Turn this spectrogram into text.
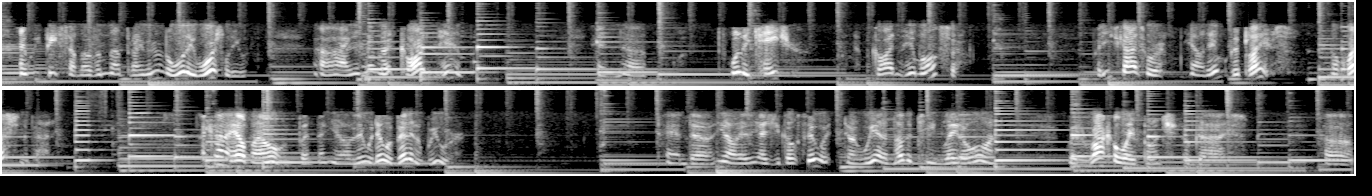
And we beat some of them, but I remember Willie Worsley. Uh, I remember guarding him. And uh, Willie Cager, guarding him also. But these guys were, you know, they were good players. No question about it. I kind of held my own, but, you know, they were, they were better than we were. And, uh, you know, as you go through it, you know, we had another team later on with a Rockaway bunch of guys. Uh,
